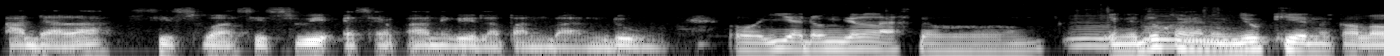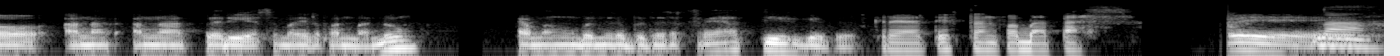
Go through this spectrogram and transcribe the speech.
adalah siswa-siswi SMA Negeri 8 Bandung. Oh iya dong jelas dong. Ini tuh kayak Mm-mm. nunjukin kalau anak-anak dari SMA 8 Bandung emang bener-bener kreatif gitu. Kreatif tanpa batas. Weh, Nah,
